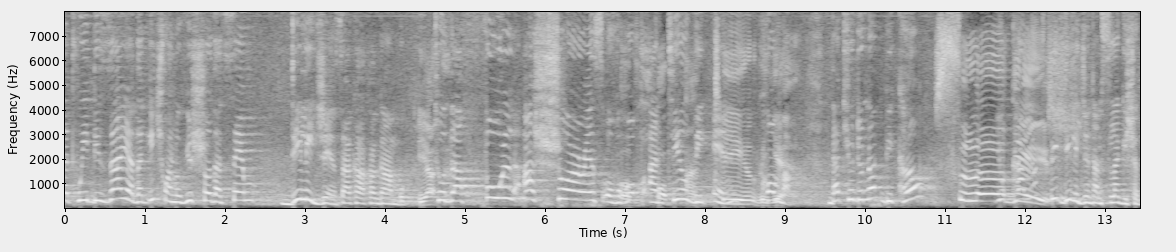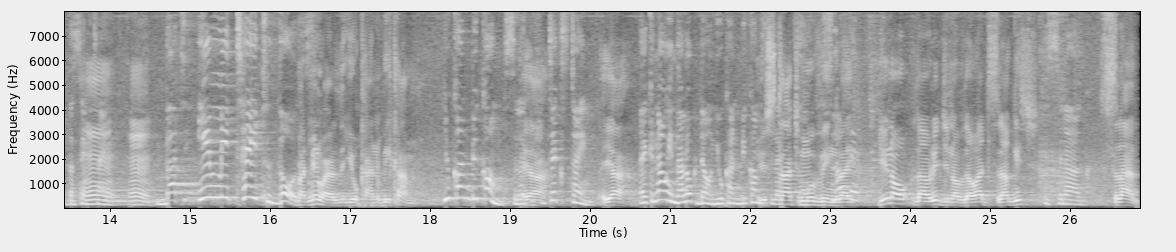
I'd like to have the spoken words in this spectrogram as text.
that we desire that each one of you show the same diligence, akakagambo, Yeah. to the full assurance of, hope, hope until the until end, the comma, end. That you do not become sluggish. you cannot be diligent and sluggish at the same mm, time, mm. but imitate those. But meanwhile, you can become. You can become sluggish. Yeah. It takes time. Yeah. Like now in the lockdown, you can become You sluggish. start moving Slowly. like. Do you know the origin of the word sluggish? Slug. Slug.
